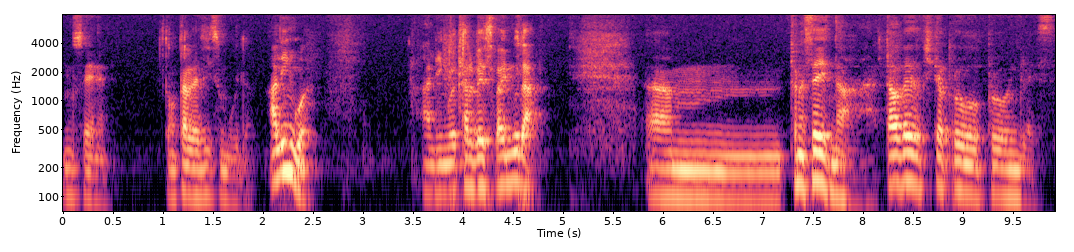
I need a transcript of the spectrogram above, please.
Não sei, né? Então talvez isso muda. A língua. A língua talvez vai mudar. Um, francês, não. Talvez fica pro, pro inglês.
